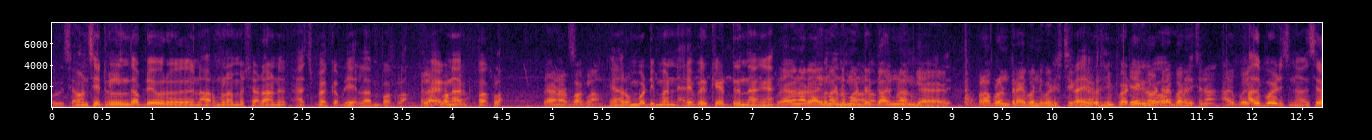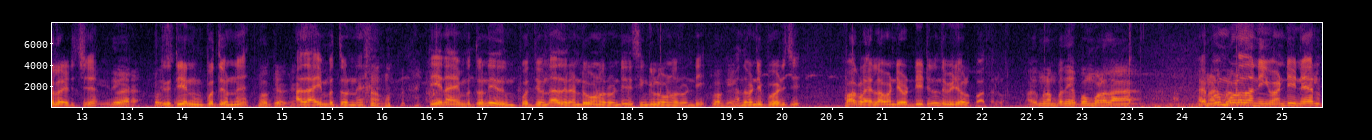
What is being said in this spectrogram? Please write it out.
ஒரு செவன் சீட்டர்லேருந்து அப்படியே ஒரு நார்மலாக நம்ம ஷடானு பேக் அப்படியே எல்லாமே பார்க்கலாம். வேகனாருக்கு பார்க்கலாம். வேகனார் பார்க்கலாம். ஏன்னா ரொம்ப டிமாண்ட் நிறைய பேர் கேட்டிருந்தாங்க. வேகனார் அதிகமாக டிமாண்ட் இருக்குது அது இங்கே பலப்பலம் டிரைவர் Driver நிப்பாட்டி வச்சிருக்கீங்க. டிரைவர் இருந்துச்சுன்னா அது போய் அது போயிடுச்சுண்ணா அது சேல் ஆயிடுச்சு. இது வேறு. இது டிஎன் முப்பத்தி ஒன்று ஓகே ஓகே அது ஐம்பத்தொன்று டிஎன் ஐம்பத்தொன்று இது முப்பத்தி ஒன்று அது ரெண்டு ஓனர் வண்டி இது சிங்கிள் ஓனர் வண்டி. ஓகே அந்த வண்டி போயிடுச்சு. பார்க்கலாம் எல்லா வண்டியோட டீட்டெயில் இந்த வீடியோவில் பார்த்துடலாம். அதுவும் இல்லாமல் பார்த்தீங்கன்னா எப்பவும் போல தான் எப்பவும் போல தான். நீங்கள் வண்டி நேரில்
